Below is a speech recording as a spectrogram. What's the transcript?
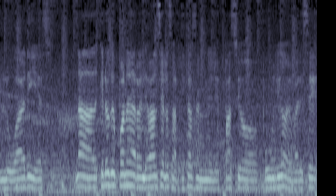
un lugar y es. Nada, creo que pone de relevancia a los artistas en el espacio público. Me parece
